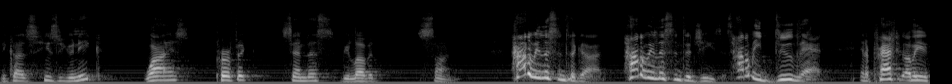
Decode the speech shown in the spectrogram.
because he's a unique, wise, perfect, sinless, beloved Son. How do we listen to God? How do we listen to Jesus? How do we do that in a practical? I mean,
